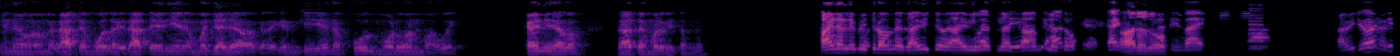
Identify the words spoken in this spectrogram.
એને અમે રાતે બોલાવી રાતે એની એને મજા જ આવ્યા કરે. કેમ કે એ ને ફૂલ મોડ ઓનમાં હોય. કઈ નહીં ચાલો રાતે મળવી તમને. ફાઇનલી મિત્રો અમે જાવી છે. આ વિનેશ ના કામ છે તો. અરે જો. આવી ગયો છે.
